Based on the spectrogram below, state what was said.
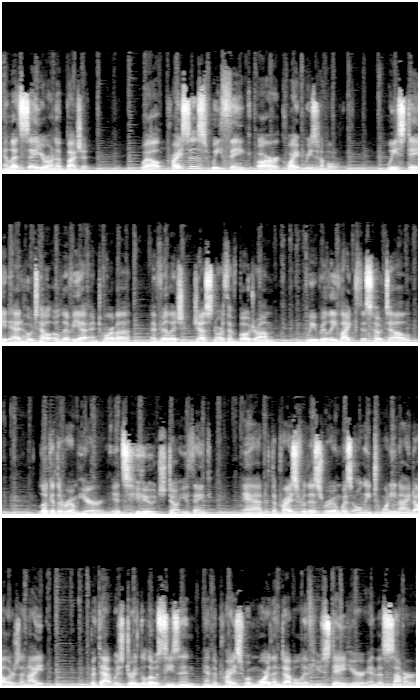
and let's say you're on a budget. Well, prices we think are quite reasonable. We stayed at Hotel Olivia and Torba, a village just north of Bodrum. We really liked this hotel. Look at the room here. It's huge, don't you think? And the price for this room was only $29 a night, but that was during the low season, and the price will more than double if you stay here in the summer.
